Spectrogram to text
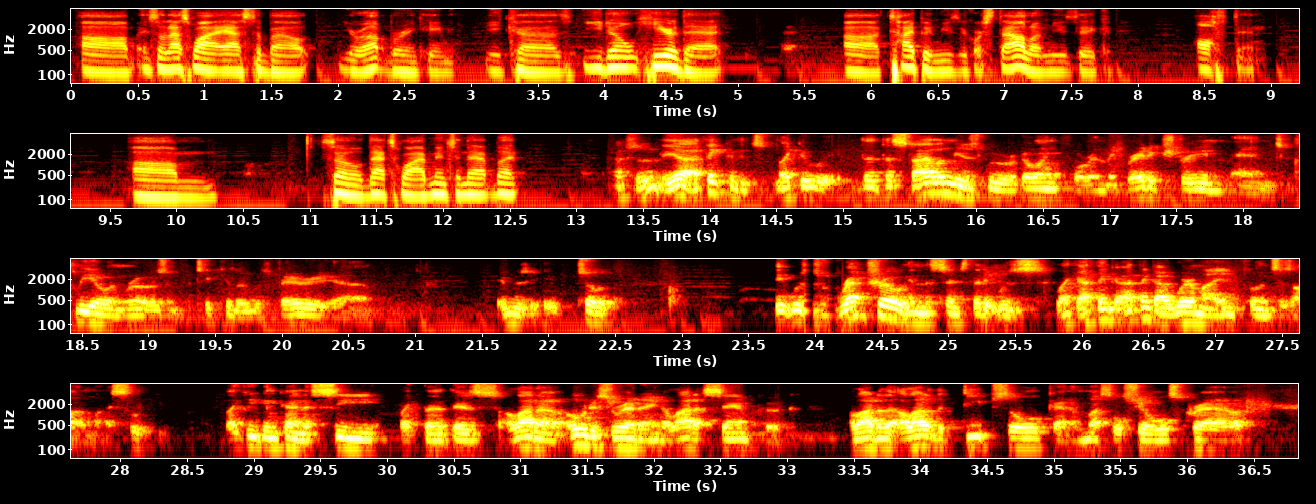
Um, and so that's why I asked about your upbringing because you don't hear that uh, type of music or style of music often. Um, so that's why I mentioned that. But absolutely, yeah, I think it's like it, the the style of music we were going for in the Great Extreme and Cleo and Rose in particular was very. Uh, it was it, so. It was retro in the sense that it was like I think I think I wear my influences on my sleeve like you can kind of see like the there's a lot of Otis Redding, a lot of Sam Cooke, a lot of the a lot of the deep soul kind of Muscle Shoals crowd,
